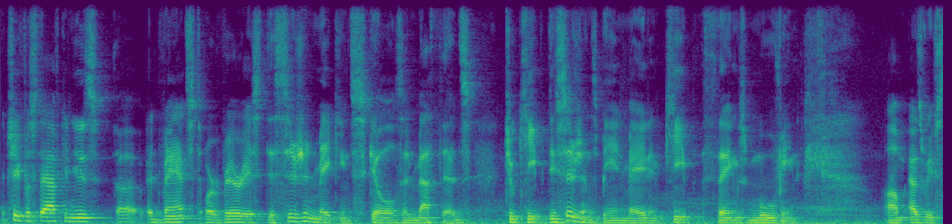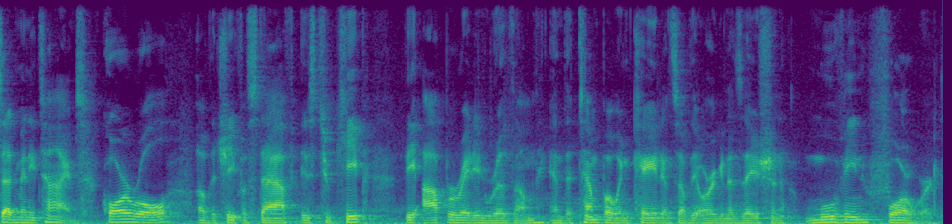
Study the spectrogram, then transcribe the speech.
the Chief of Staff can use uh, advanced or various decision making skills and methods to keep decisions being made and keep things moving. Um, as we've said many times, core role of the chief of staff is to keep the operating rhythm and the tempo and cadence of the organization moving forward.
